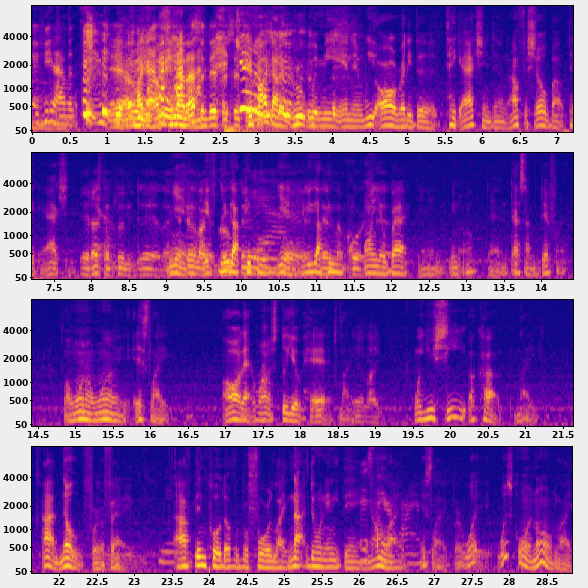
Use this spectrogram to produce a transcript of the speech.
If you have a team. Yeah, I mean, I mean, now that's a different if. I got a group with me and then we all ready to take action, then I'm for sure about taking action. Yeah, that's Yeah. completely dead. Like, yeah, if it was like if a you got thing, people, Yeah. yeah, if you got people course, on your yeah. back, and you know, then that's something different. But one on one, it's like all that runs through your head. Like Yeah, like when you see a cop, like I know for a fact. Immediately. Yeah. I've been pulled over before, like not doing anything. It's I'm terrifying. like, it's like, bro, what, what's going on? Like,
